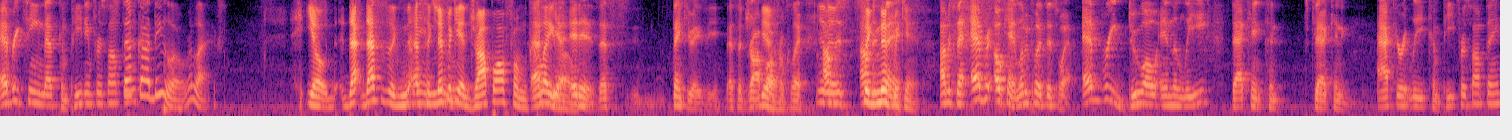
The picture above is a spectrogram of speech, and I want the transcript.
Every team that's competing for something. Steph got D'Lo. Relax. Yo, that that's a, sig- a significant drop off from That's, Clay. yeah, though. it is. That's thank you, Az. That's a drop Yeah. off from Clay. It I'm is. just I'm just saying- Significant. I'm just saying every okay. Let me put it this way: every duo in the league that can, can that can accurately compete for something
